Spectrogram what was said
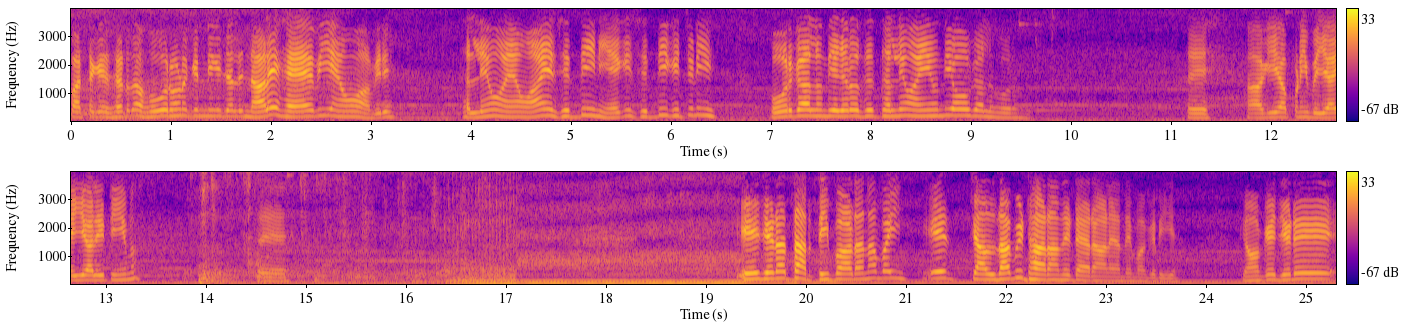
ਪੱਟ ਕੇ ਸਿੱਟਦਾ। ਹੋਰ ਹੁਣ ਕਿੰਨੀ ਕੁ ਜਲਦੀ ਨਾਲੇ ਹੈ ਵੀ ਐਉਂ ਆ ਵੀਰੇ। ਥੱਲਿਓਂ ਐਉਂ ਆ, ਇਹ ਸਿੱਧੀ ਨਹੀਂ ਹੈਗੀ, ਸਿੱਧੀ ਖਿੱਚਣੀ। ਹੋਰ ਗੱਲ ਹੁੰਦੀ ਹੈ, ਜਦੋਂ ਅਸੀਂ ਥੱਲਿਓਂ ਆਏ ਹੁੰਦੀ ਆ, ਉਹ ਗੱਲ ਹੋਰ ਹੁੰਦੀ। ਤੇ ਆ ਗਈ ਆਪਣੀ ਬਜਾਈ ਵਾਲੀ ਟੀਮ। ਤੇ ਇਹ ਜਿਹੜਾ ਧਰਤੀ ਪਾੜ ਆ ਨਾ ਬਾਈ, ਇਹ ਚੱਲਦਾ ਵੀ 18 ਦੇ ਟਾਇਰਾਂ ਵਾਲਿਆਂ ਦੇ ਮਗਰ ਹੀ ਆ। ਕਿਉਂਕਿ ਜਿਹੜੇ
